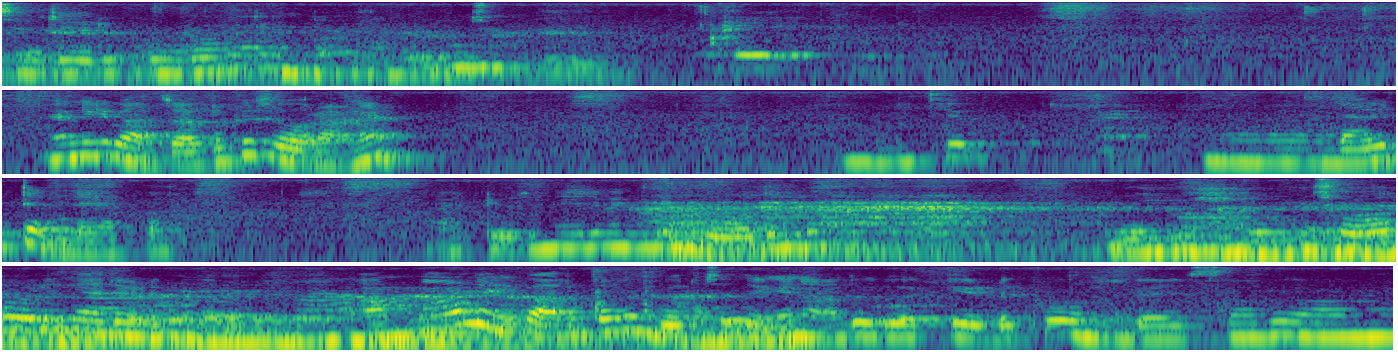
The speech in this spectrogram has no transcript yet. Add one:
ചെറിയൊരു പൊറോട്ട ഉണ്ടാക്കാൻ എനിക്ക് മാത്രം അവർക്ക് ചോറാണ്. എനിക്ക് ഡയറ്റല്ലേ അപ്പം? ഒരു ഒരു നേരമെങ്കിലും ഗോതമ്പ് ചോറ് ഒരു നേരം എടുക്കുന്നത് അന്നാളും ഈ വറുത്തതും പൊരിച്ചത് ഇങ്ങനെ അതും ഇതൊക്കെ എടുക്കുമെന്ന് ഗൈസ് അത് കാണുന്നു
